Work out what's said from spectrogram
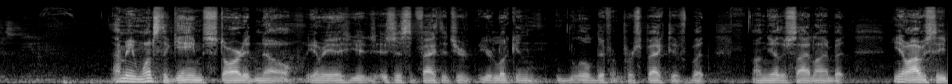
Just being here. I mean, once the game started, no. I mean, it's it's just the fact that you're you're looking a little different perspective, but on the other sideline. But you know, obviously,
